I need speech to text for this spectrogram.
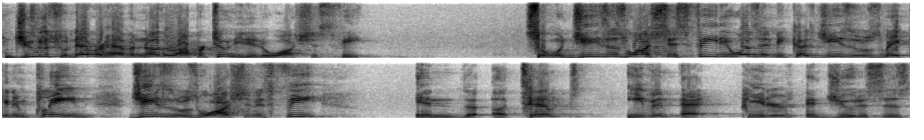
And Judas would never have another opportunity to wash his feet. So when Jesus washed his feet, it wasn't because Jesus was making him clean. Jesus was washing his feet in the attempt, even at Peter and Judas's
